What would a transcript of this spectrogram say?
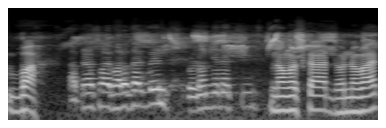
বাহ। আপনারা সবাই ভালো থাকবেন। প্রণাম জানাচ্ছি। নমস্কার ধন্যবাদ।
